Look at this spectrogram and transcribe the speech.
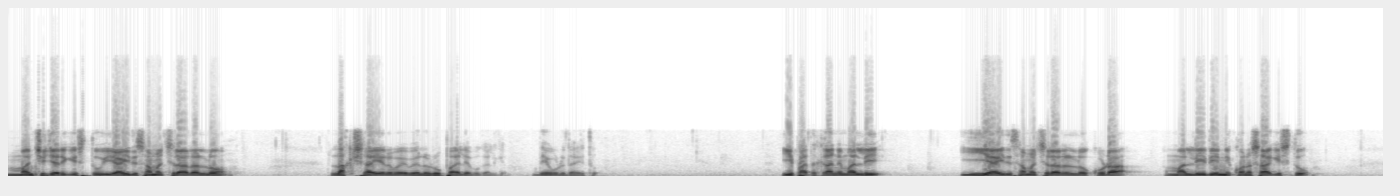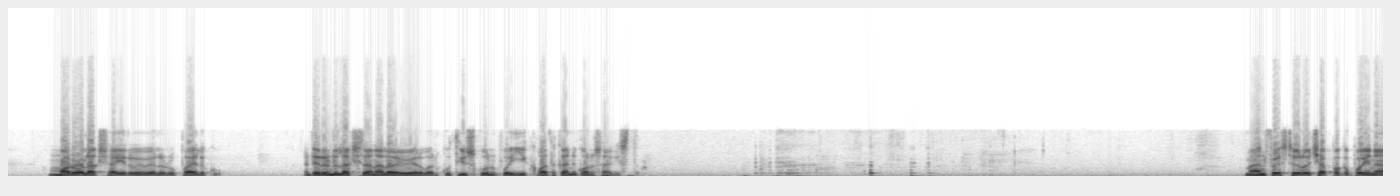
మంచి జరిగిస్తూ ఈ ఐదు సంవత్సరాలలో లక్ష ఇరవై వేల రూపాయలు ఇవ్వగలిగాం. దేవుడి దయతో. ఈ పథకాన్ని మళ్ళీ ఈ ఐదు సంవత్సరాలలో కూడా మళ్ళీ దీన్ని కొనసాగిస్తూ మరో లక్ష ఇరవై వేల రూపాయలకు అంటే రెండు లక్షల నలభై వేల వరకు తీసుకొని పోయి ఈ పథకాన్ని కొనసాగిస్తాం. మేనిఫెస్టోలో చెప్పకపోయినా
